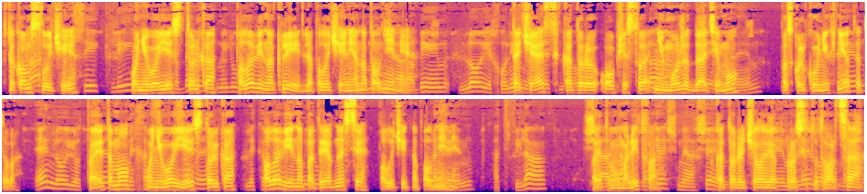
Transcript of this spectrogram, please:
В таком случае у него есть только половина клей для получения наполнения, та часть, которую общество не может дать ему, поскольку у них нет этого. Поэтому у него есть только половина потребности получить наполнение. Поэтому молитва, в которой человек просит у Творца,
